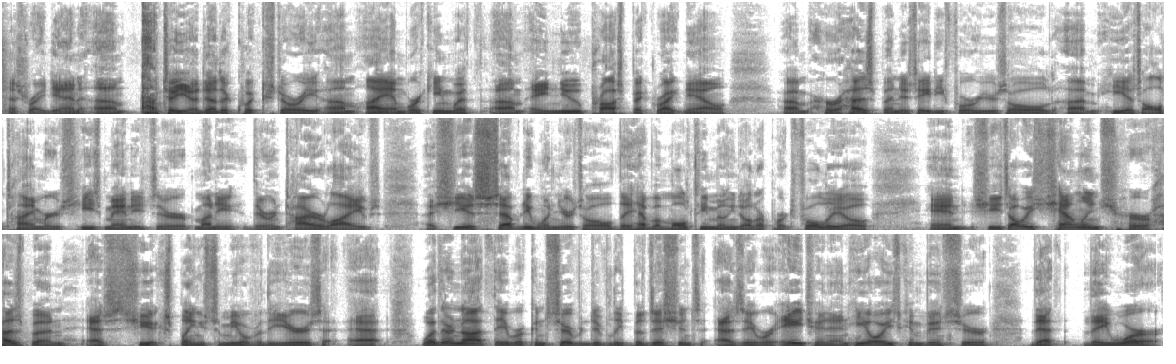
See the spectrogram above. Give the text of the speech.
That's right, Dan. Um, I'll tell you another quick story. Um, I am working with um, a new prospect right now. Um, her husband is 84 years old. Um, he has Alzheimer's. He's managed their money their entire lives. Uh, she is 71 years old. They have a multi million dollar portfolio. And she's always challenged her husband, as she explains to me over the years, at whether or not they were conservatively positioned as they were aging. And he always convinced her that they were.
